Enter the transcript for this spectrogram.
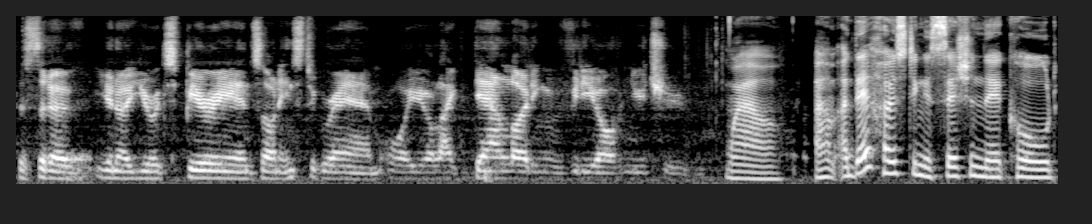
the sort of you know your experience on Instagram or you're like downloading a video on YouTube. Wow. Um, and they're hosting a session there called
